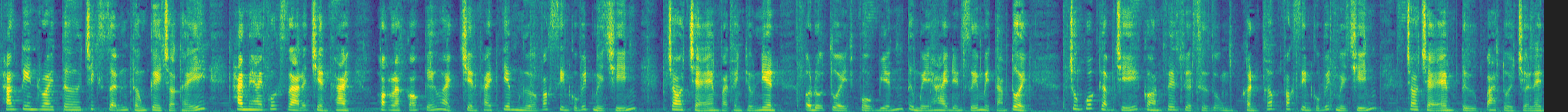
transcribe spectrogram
Hãng tin Reuters trích dẫn thống kê cho thấy 22 quốc gia đã triển khai hoặc là có kế hoạch triển khai tiêm ngừa vaccine COVID-19 cho trẻ em và thanh thiếu niên ở độ tuổi phổ biến từ 12 đến dưới 18 tuổi. Trung Quốc thậm chí còn phê duyệt sử dụng khẩn cấp vaccine COVID-19 cho trẻ em từ 3 tuổi trở lên.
